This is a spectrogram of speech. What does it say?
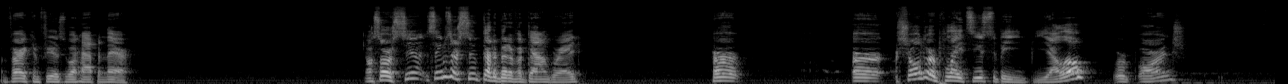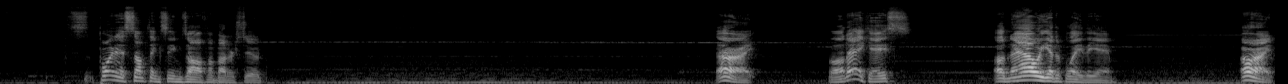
I'm very confused what happened there. Also, her suit, seems her suit got a bit of a downgrade. Her, her shoulder plates used to be yellow or orange. Point is, something seems off about her suit. Alright. Well, in any case... Oh, now we get to play the game. Alright.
